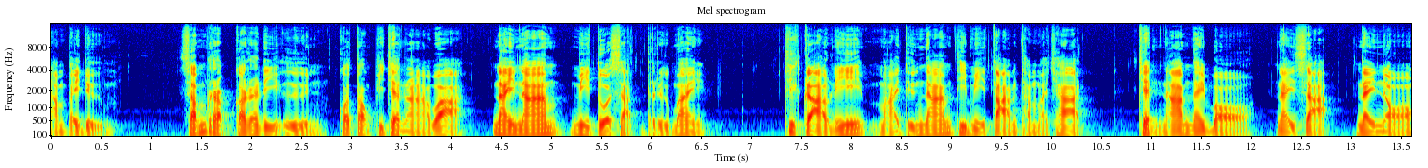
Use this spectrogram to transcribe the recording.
นำไปดื่มสำหรับกรณีอื่นก็ต้องพิจารณาว่า ในน้ำมีตัวสัตว์หรือไม่ ที่กล่าวนี้หมายถึงน้ำที่มีตามธรรมชาติ เช่นน้ำในบ่อ ในสระในหนอง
